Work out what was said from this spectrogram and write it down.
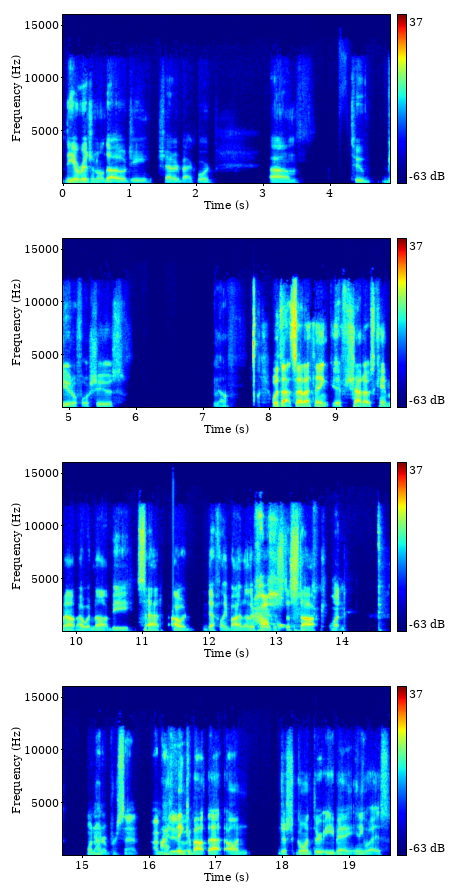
the original, the OG shattered backboard. Um, two beautiful shoes. No. With that said, I think if Shadows came out, I would not be sad. I would definitely buy another pair just to Oh. stock. One, one hundred percent. I'm. I due. think about that on just going through eBay, anyways.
